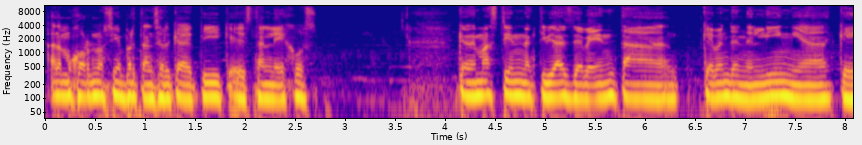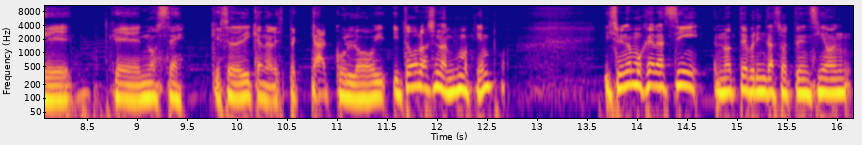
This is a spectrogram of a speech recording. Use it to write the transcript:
a lo mejor no siempre tan cerca de ti, que están lejos. Que además tienen actividades de venta, que venden en línea, que, que no sé, que se dedican al espectáculo y todo lo hacen al mismo tiempo. Y si una mujer así no te brinda su atención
